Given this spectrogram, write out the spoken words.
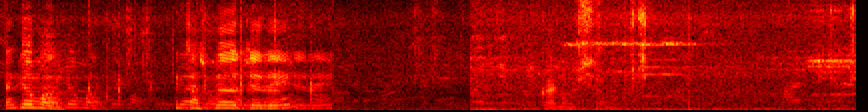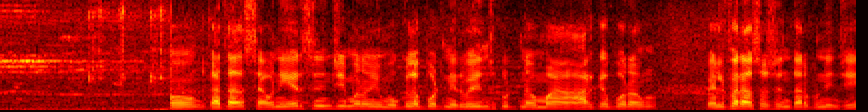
థ్యాంక్ యూ అమ్మా సబ్స్క్రైబ్ వచ్చేది గత సెవెన్ ఇయర్స్ నుంచి మనం ఈ ముగ్గుల పోటీ నిర్వహించుకుంటున్నాం మా ఆర్కేపురం వెల్ఫేర్ అసోసియేషన్ తరపు నుంచి.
